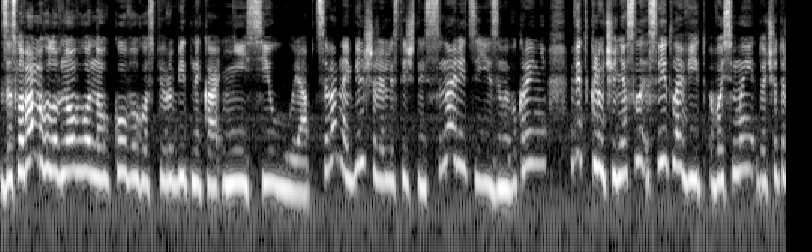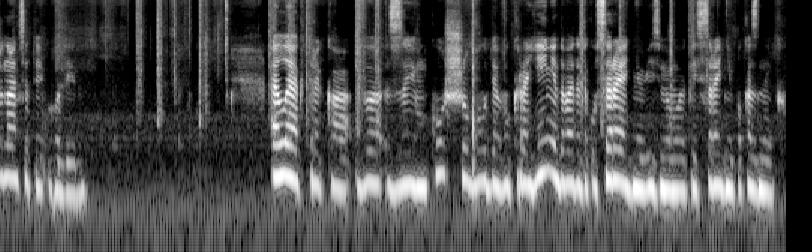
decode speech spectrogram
За словами головного наукового співробітника Нісіу Рябцева, найбільш реалістичний сценарій цієї зими в Україні відключення світла від 8 до 14 годин. Електрика взимку, що буде в Україні? Давайте таку середню візьмемо, якийсь середній показник.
